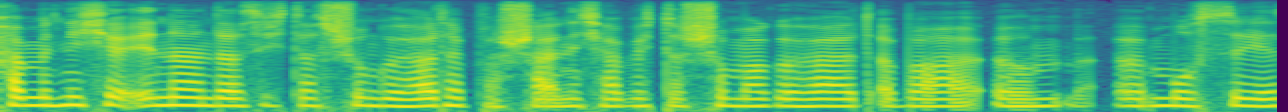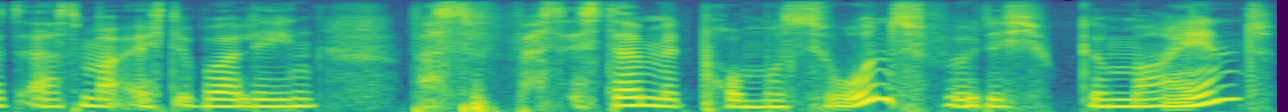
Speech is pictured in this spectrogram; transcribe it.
kann mich nicht erinnern, dass ich das schon gehört habe. Wahrscheinlich habe ich das schon mal gehört, aber ähm, äh, musste jetzt erstmal echt überlegen, was, was ist denn mit promotionswürdig gemeint?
